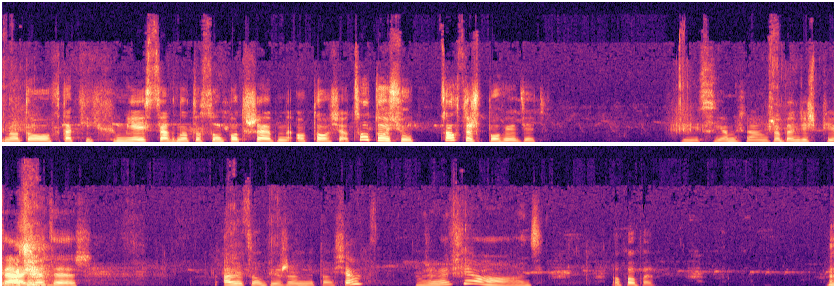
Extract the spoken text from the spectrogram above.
no to w takich miejscach, no to są potrzebne. O, Tosia, co Tosiu, co chcesz powiedzieć? Nic, ja myślałam, że będzie śpiewać. Tak, ja też. Ale co, bierzemy Tosia? Możemy wziąć. O, popatrz. No,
